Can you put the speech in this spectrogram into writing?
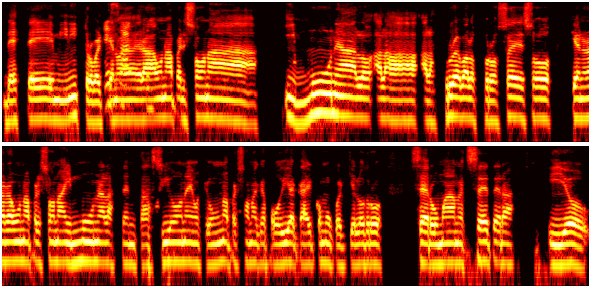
de este ministro, ver que no era una persona inmune a, a, a, las pruebas, a los procesos, que no era una persona inmune a las tentaciones, que una persona que podía caer como cualquier otro ser humano, etcétera. Y yo,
